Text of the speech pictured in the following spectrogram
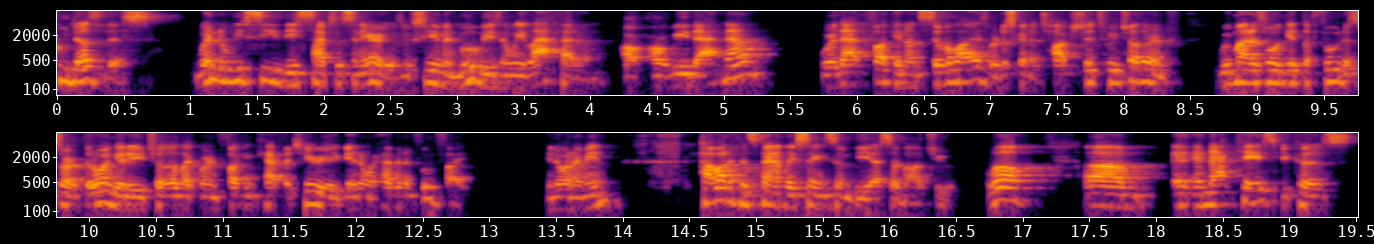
Who does this? when do we see these types of scenarios? We see them in movies and we laugh at them. Are, are we that now? We're that fucking uncivilized. We're just gonna talk shit to each other and we might as well get the food and start throwing it at each other like we're in fucking cafeteria again and we're having a food fight. You know what I mean? How about if it's family saying some BS about you? Well, um, in, in that case, because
